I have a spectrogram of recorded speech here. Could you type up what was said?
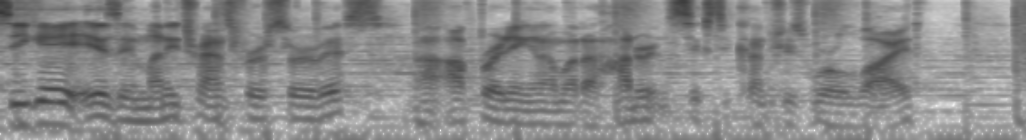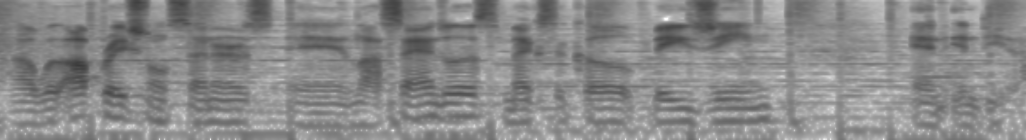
Sigue is a money transfer service uh, operating in about 160 countries worldwide, uh, with operational centers in Los Angeles, Mexico, Beijing, and India.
